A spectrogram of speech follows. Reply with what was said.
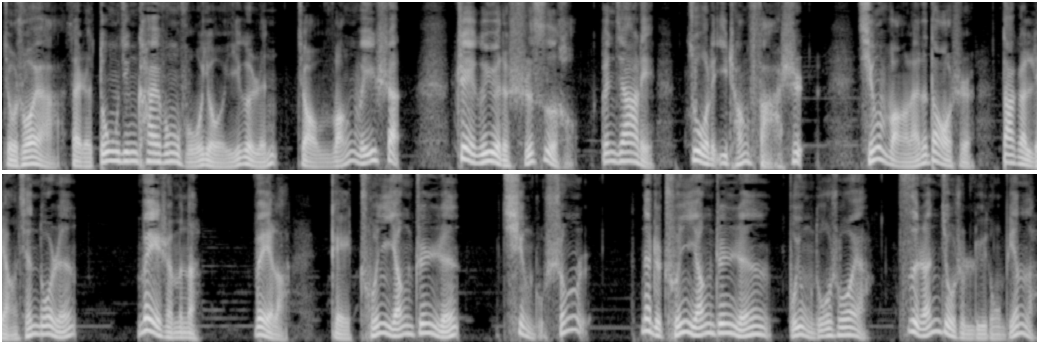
就说呀，在这东京开封府有一个人叫王维善，这个月的十四号跟家里做了一场法事，请往来的道士大概两千多人。为什么呢？为了给纯阳真人庆祝生日。那这纯阳真人不用多说呀，自然就是吕洞宾了。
